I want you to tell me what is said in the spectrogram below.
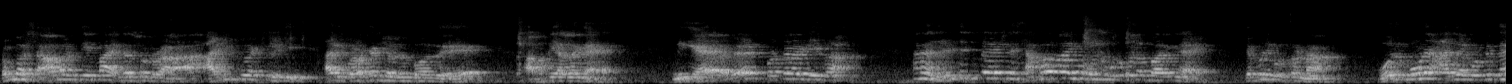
ரொம்ப சாமர்த்தியமா என்ன சொல்றா? அடிக்கு வெட்டி அதுக்கு விளக்கம் சொல்லும் போது அப்படி அல்லங்க. நீங்க வேட் கொட்ட வேண்டியதுதான். ஆனா ரெண்டு பேருக்கு சம வாய்ப்பு ஒண்ணு கொடுக்கணும் பாருங்க. எப்படி கொடுக்கணும்னா ஒரு கூட அதுல கொட்டுங்க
